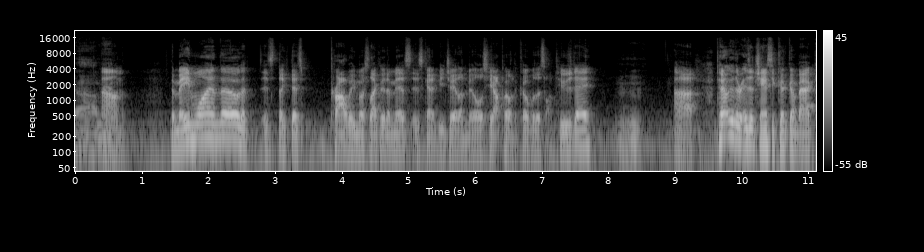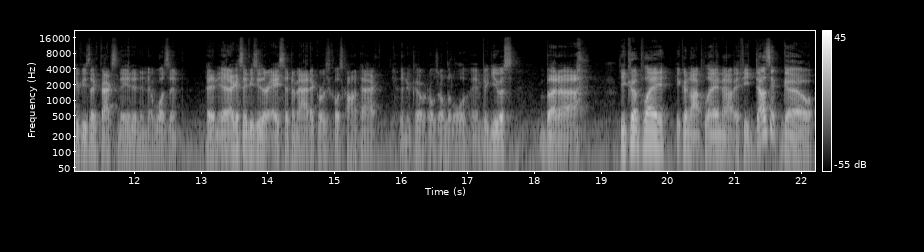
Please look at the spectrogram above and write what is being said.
Oh, um, the main one though that is like that's probably most likely to miss is going to be Jalen Mills. He got put on the COVID list on Tuesday. Mm-hmm. Uh, apparently, there is a chance he could come back if he's like vaccinated and it wasn't. And I guess if he's either asymptomatic or was close contact, the new COVID rules are a little ambiguous. But uh, he could play. He could not play. Now, if he doesn't go,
